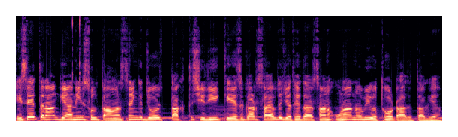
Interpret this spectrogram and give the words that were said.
ਇਸੇ ਤਰ੍ਹਾਂ ਗਿਆਨੀ ਸੁਲਤਾਨ ਸਿੰਘ ਜੋ ਤਖਤ ਸ੍ਰੀ ਕੇਸਗੜ੍ਹ ਸਾਹਿਬ ਦੇ ਜਥੇਦਾਰ ਸਨ, ਉਹਨਾਂ ਨੂੰ ਵੀ ਉੱਥੋਂ ਹਟਾ ਦਿੱਤਾ ਗਿਆ।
